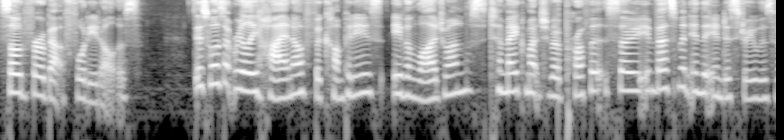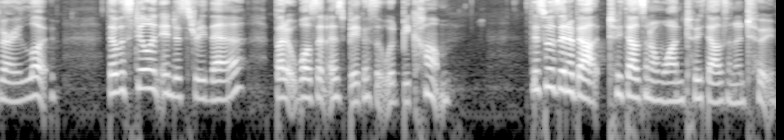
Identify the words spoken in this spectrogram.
sold for about $40. This wasn't really high enough for companies, even large ones, to make much of a profit, so investment in the industry was very low. There was still an industry there, but it wasn't as big as it would become. This was in about 2001 2002.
